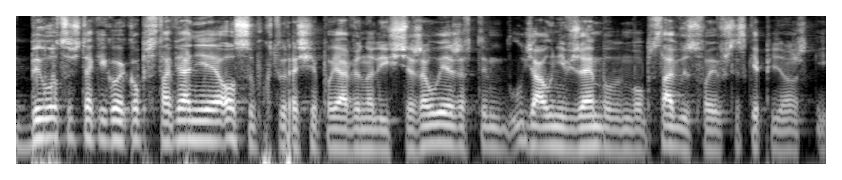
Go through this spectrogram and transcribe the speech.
było coś takiego jak obstawianie osób, które się pojawią na liście. Żałuję, że w tym udziału nie wziąłem, bo bym obstawił swoje wszystkie pieniążki.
